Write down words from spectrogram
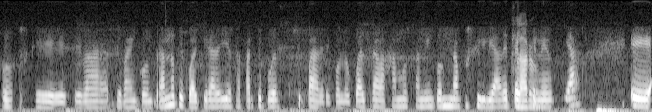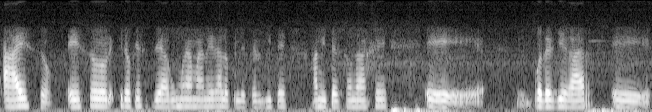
con los que se va se va encontrando que cualquiera de ellos aparte puede ser su padre, con lo cual trabajamos también con una posibilidad de Claro. pertenencia eh, a eso. Eso creo que es de alguna manera lo que le permite a mi personaje eh, poder llegar eh,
